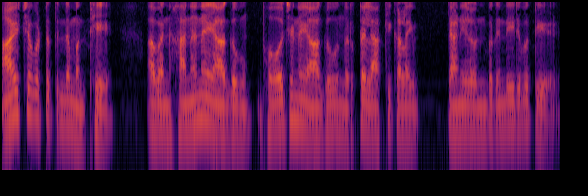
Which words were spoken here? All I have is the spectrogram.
ആഴ്ചവട്ടത്തിന്റെ മധ്യേ അവൻ ഹനനയാഗവും ഭോജനയാഗവും നിർത്തലാക്കി കളയും. ഡാനിയൽ ഒൻപതിന്റെ ഇരുപത്തിയേഴ്.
